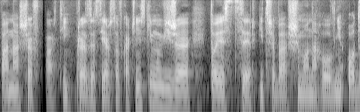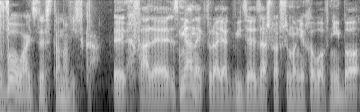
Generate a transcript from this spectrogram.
pana szef partii, prezes Jarosław Kaczyński mówi, że to jest cyrk i trzeba Szymona Hołownię odwołać ze stanowiska. y, chwalę zmianę, która jak widzę zaszła w Szymonie Hołowni, bo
